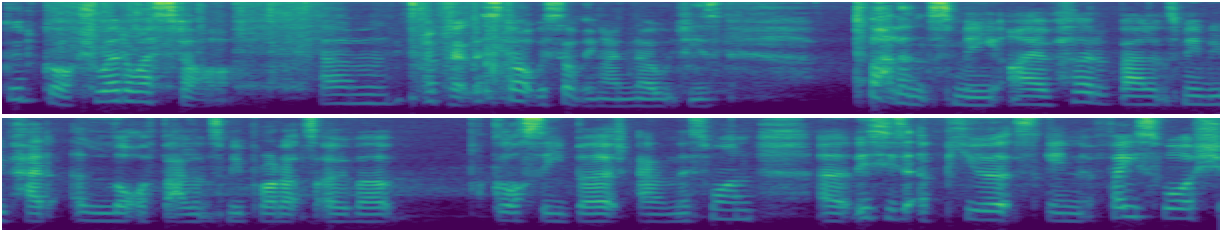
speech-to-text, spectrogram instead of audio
Good gosh, where do I start? Um, okay, let's start with something I know, which is Balance Me. I have heard of Balance Me. We've had a lot of Balance Me products over Glossy Birch and this one. Uh, this is a pure skin face wash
